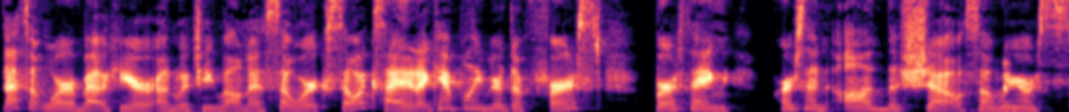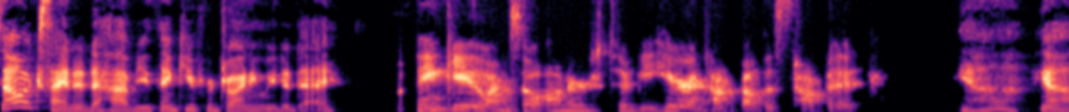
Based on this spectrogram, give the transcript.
That's what we're about here on Witchy Wellness. So we're so excited. I can't believe you're the first birthing person on the show. So we are so excited to have you. Thank you for joining me today. Thank you. I'm so honored to be here and talk about this topic. Yeah, yeah,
